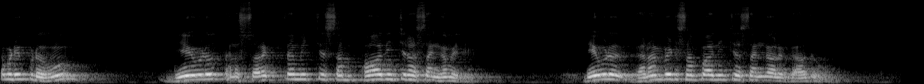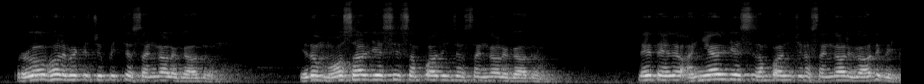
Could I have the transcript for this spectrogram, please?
కాబట్టి ఇప్పుడు దేవుడు తన స్వరక్తం ఇచ్చి సంపాదించిన సంఘం ఇది. దేవుడు ధనం పెట్టి సంపాదించే సంఘాలు కాదు. ప్రలోభాలు పెట్టి చూపించే సంఘాలు కాదు. ఏదో మోసాలు చేసి సంపాదించిన సంఘాలు కాదు. లేదా ఏదో అన్యాయాలు చేసి సంపాదించిన సంఘాలు కాదు ఇవి.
